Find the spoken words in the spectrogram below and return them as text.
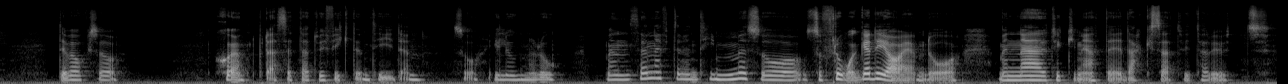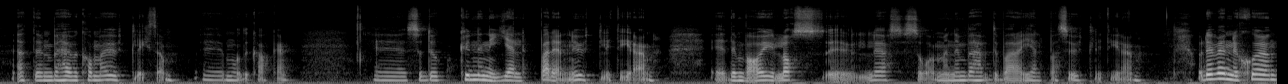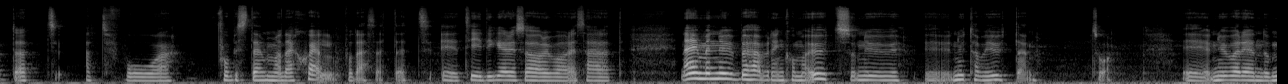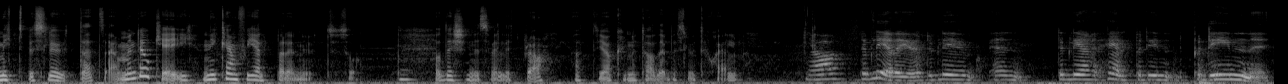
Det var också skönt på det sättet att vi fick den tiden så i lugn och ro. Men sen efter en timme så, så frågade jag ändå, men när tycker ni att det är dags att vi tar ut, att den behöver komma ut liksom, eh, moderkakan? Eh, så då kunde ni hjälpa den ut lite grann. Eh, den var ju loss, eh, lös så, men den behövde bara hjälpas ut lite grann. Och det var ändå skönt att, att få, få bestämma det själv på det sättet. Eh, tidigare så har det varit så här att nej men nu behöver den komma ut så nu, eh, nu tar vi ut den. Så. Eh, nu var det ändå mitt beslut att så här, men det är okej, ni kan få hjälpa den ut. Så. Och det kändes väldigt bra att jag kunde ta det beslutet själv. Ja, det blir det ju. Det blir, en, det blir helt på din, på din,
